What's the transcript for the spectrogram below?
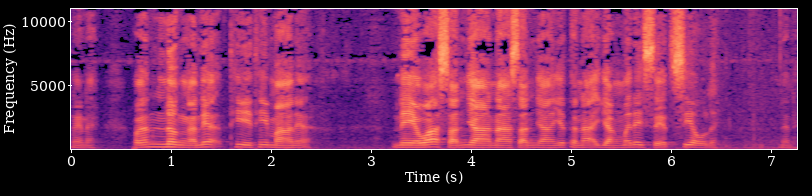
เนี่ยนะเพราะฉะนั้นหนึ่งอันเนี้ยที่ที่มาเนี่ยเนวสัญญานาสัญญายตนะยังไม่ได้เศษเสี้ยวเลย นั่น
